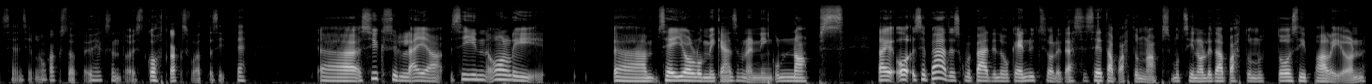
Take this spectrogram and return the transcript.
sen silloin 2019, kohta kaksi vuotta sitten äh, syksyllä. Ja siinä oli, se ei ollut mikään semmoinen niin naps tai o, se päätös, kun mä päätin, että okei, nyt se oli tässä, se tapahtui naps, mutta siinä oli tapahtunut tosi paljon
